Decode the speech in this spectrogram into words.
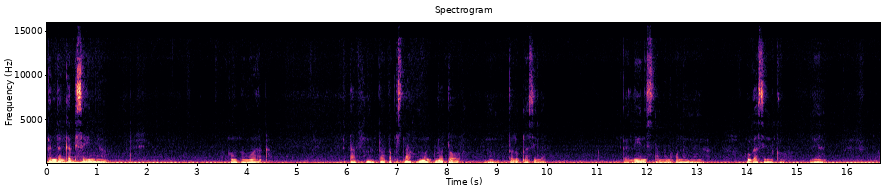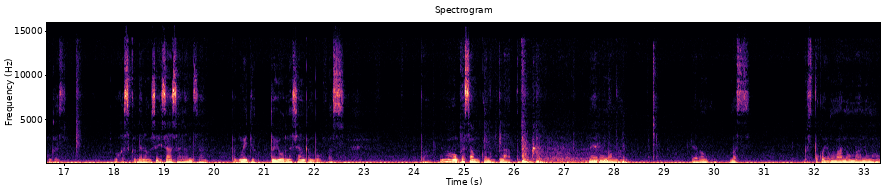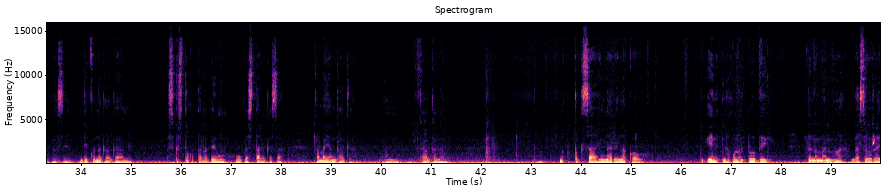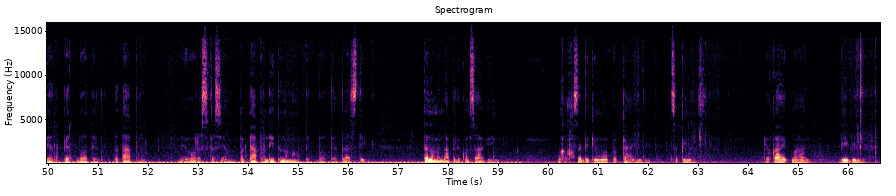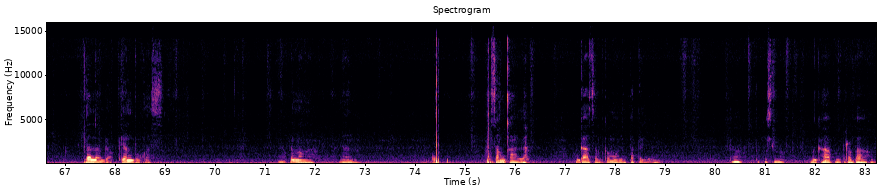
Gandang gabi sa inyo. Kumbangwa. Katapos na to, tapos na ako magluto. Hmm, Tulog na sila. Kalinis naman ako ng mga hugasin ko. Ayan. Hugas. Bukas ko na lang sa isasalansan. Pag medyo tuyo na siya hanggang bukas. Ito. Mahugasan ko ng plato. Meron naman. Pero mas gusto ko yung manong-manong hugasin. Hindi ko nagagamit. Mas gusto ko talaga yung hugas talaga sa kamay ang gaga. Ang gagalaw. Nakapagsaing na rin ako. Pag-init na ako ng tubig. Ito naman mga basura yan. Pet bottle. Tatapon. May oras kasi ang pagtapon dito ng mga pet bottle. Plastic. Ito naman nabili kong saging. Nakakasabik yung mga pagkain dito sa Pinas. Kaya kahit mahal, bibili. Dalaga yan bukas. Akin mga, yan. Sangkala. Hugasan ko muna patuyuin. Ito, tapos na. Maghapong trabaho.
